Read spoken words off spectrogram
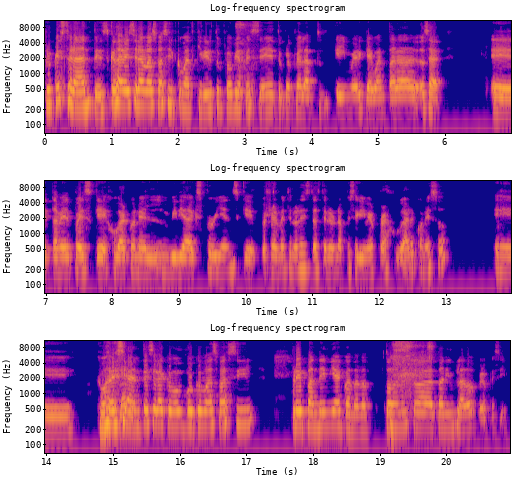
creo que esto era antes, cada vez era más fácil como adquirir tu propia PC, tu propia laptop gamer que aguantara, o sea, eh, también pues que jugar con el Nvidia Experience, que pues realmente no necesitas tener una PC gamer para jugar con eso. Eh, como decía antes, era como un poco más fácil pre-pandemia cuando no, todo no estaba tan inflado, pero pues sí.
